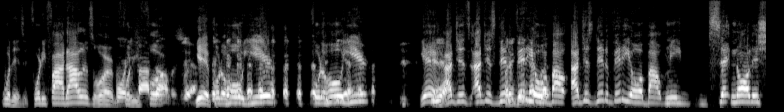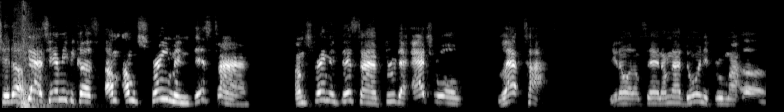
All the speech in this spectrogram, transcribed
what is it? $45 or forty 44 dollars. Yeah. yeah, for the whole year. For the whole Yeah. year. Yeah, Yeah. I just I just did But a again, video what- about I just did a video about me setting all this shit up. You guys hear me because I'm I'm streaming this time. I'm streaming this time through the actual laptop. You know what I'm saying? I'm not doing it through my uh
